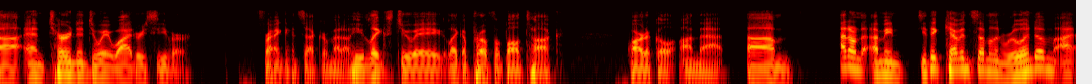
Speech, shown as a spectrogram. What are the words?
uh, and turned into a wide receiver." Frank in Sacramento. He links to a like a Pro Football Talk article on that. Um, I don't. I mean, do you think Kevin Sumlin ruined him? I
